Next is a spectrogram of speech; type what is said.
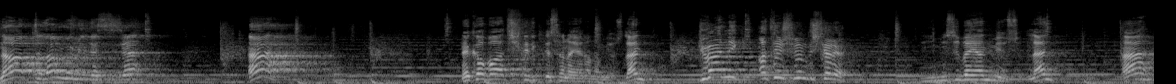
Ne yaptı lan bu millet size? Ha? Ne kabahat işledik de sana yaranamıyoruz lan? Güvenlik atın şunu dışarı. Neyimizi beğenmiyorsun lan? Ha?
